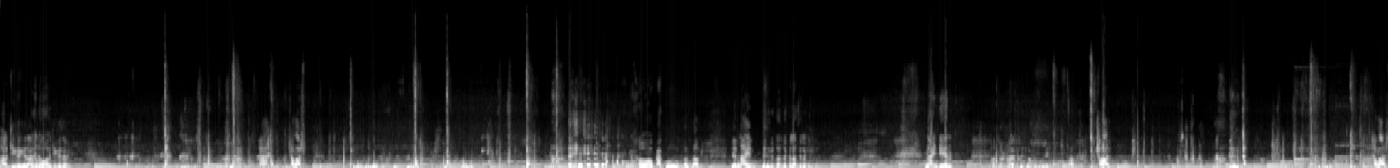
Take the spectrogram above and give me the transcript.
হ্যাঁ ঠিক হয়ে গেছে। ঠিক হয়ে যাবে হ্যাঁ সাবাস ও কাকু টেন নাইন। দুর্দান্ত খেলা ছিল কিন্তু। Nine ten. ছয়। সাবাস।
